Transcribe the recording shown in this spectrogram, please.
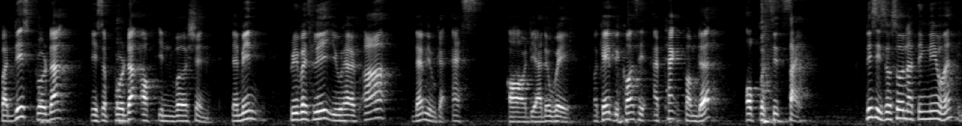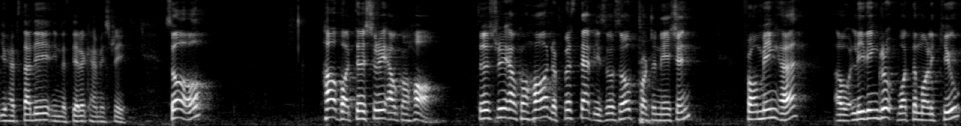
But this product is a product of inversion. That means previously you have R, then you get S or the other way. Okay, because it attacked from the opposite side. This is also nothing new. Eh? You have studied in the stereochemistry. So, how about tertiary alcohol? Tertiary alcohol, the first step is also protonation, forming a, a leaving group water molecule.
